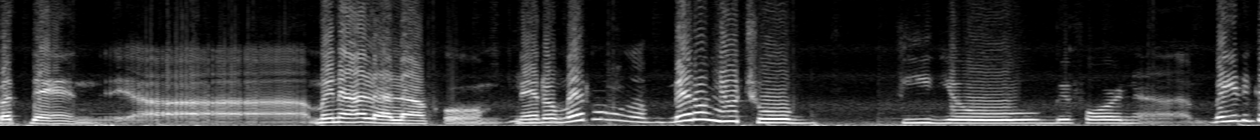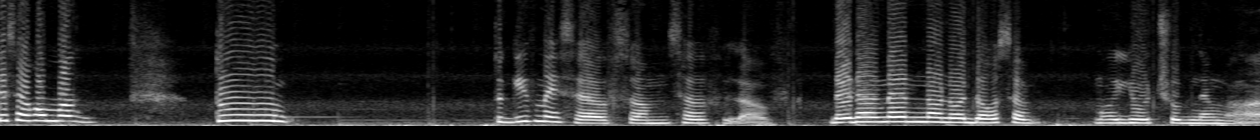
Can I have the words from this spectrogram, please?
But then, uh, may naalala ko. Meron, meron, merong YouTube video before na, mahilig kasi ako mag, to, to give myself some self-love. Dahil na, nanonood ako sa mga YouTube ng mga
